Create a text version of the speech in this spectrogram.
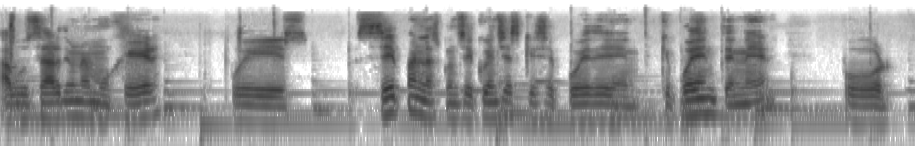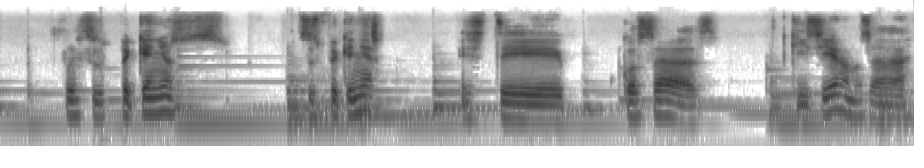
abusar de una mujer, pues sepan las consecuencias que se pueden, que pueden tener por pues, sus pequeños, sus pequeñas este, cosas que hicieron, o sea,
